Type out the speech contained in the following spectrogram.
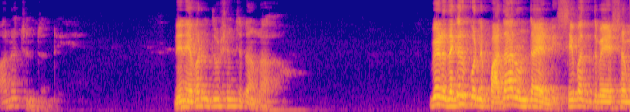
ఆలోచించండి. నేను ఎవరిని దూషించడంలా? వీళ్ళ దగ్గర కొన్ని పదాలు ఉంటాయండి. శివద్వేషం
